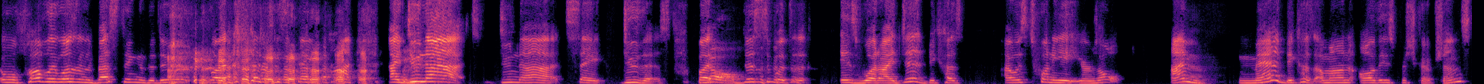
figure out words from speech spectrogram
well, probably wasn't the best thing to do, but at the same time, I do not, do not say do this. But No. this was, is what I did because I was 28 years old. I'm Yeah. mad because I'm on all these prescriptions.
